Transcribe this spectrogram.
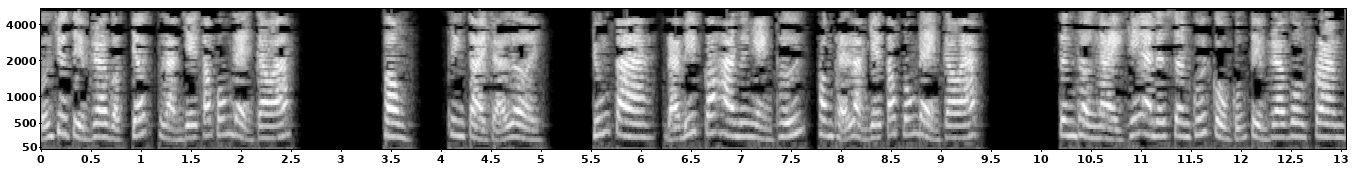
vẫn chưa tìm ra vật chất làm dây tóc bóng đèn cao áp. Không, thiên tài trả lời, chúng ta đã biết có 20.000 thứ không thể làm dây tóc bóng đèn cao áp. Tinh thần này khiến Anderson cuối cùng cũng tìm ra Wolfram,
